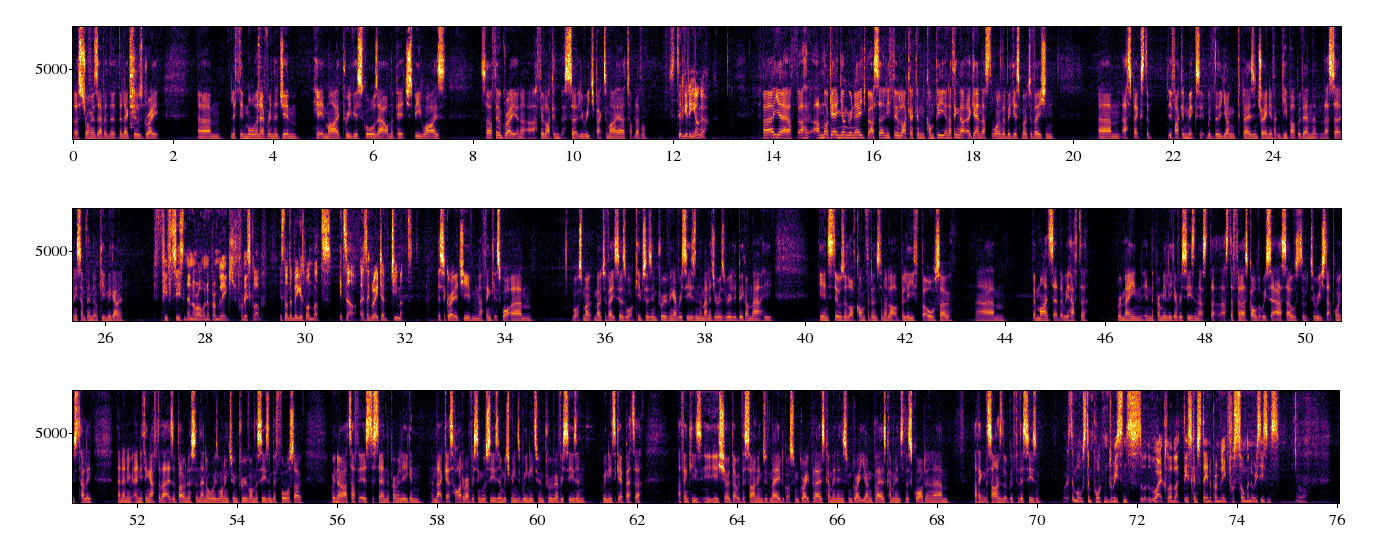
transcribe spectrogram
as strong as ever. The, the leg feels great. um, lifting more than ever in the gym, hitting my previous scores out on the pitch, speed wise. So I feel great, and I, I feel I can certainly reach back to my uh, top level. Still getting younger. Uh, yeah, I, am not getting younger in age, but I certainly feel like I can compete, and I think that again, that's one of the biggest motivation um, aspects. To if I can mix it with the young players in training, if I can keep up with them, then that's certainly something that will keep me going. Fifth season in a row in the Premier League for this club. It's not the biggest one, but it's a it's a great achievement. It's a great achievement. I think it's what um, what motivates us, what keeps us improving every season. The manager is really big on that. He he instills a lot of confidence and a lot of belief, but also um, the mindset that we have to remain in the Premier League every season. That's that, that's the first goal that we set ourselves to, to reach that points tally, and any, anything after that is a bonus. And then always wanting to improve on the season before. So we know how tough it is to stay in the Premier League, and and that gets harder every single season, which means we need to improve every season. We need to get better. I think he's he showed that with the signings we've made. We've got some great players coming in, some great young players coming into the squad, and um, I think the signs look good for this season. What is the most important reasons why a club like this can stay in the Premier League for so many seasons?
